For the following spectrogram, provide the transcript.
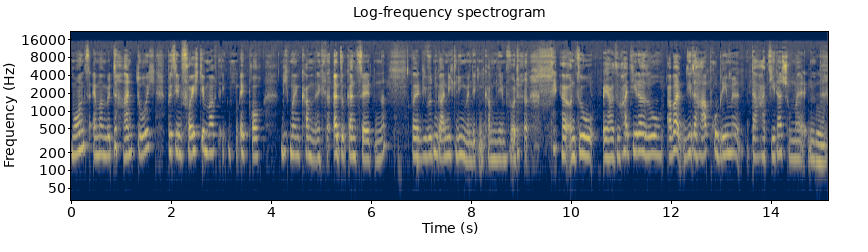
Morgens einmal mit der Hand durch, bisschen feucht gemacht. Ich, ich brauche nicht mal einen Kamm, also ganz selten, ne? weil die würden gar nicht liegen, wenn ich einen Kamm nehmen würde. Ja, und so, ja, so hat jeder so, aber diese Haarprobleme, da hat jeder schon mal im, mhm.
